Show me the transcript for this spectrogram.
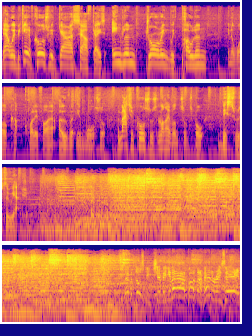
Now we begin, of course, with Gareth Southgate's England drawing with Poland in a World Cup qualifier over in Warsaw. The match, of course, was live on Talksport. This was the reaction. Lewandowski chipping it up, and the header is in.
